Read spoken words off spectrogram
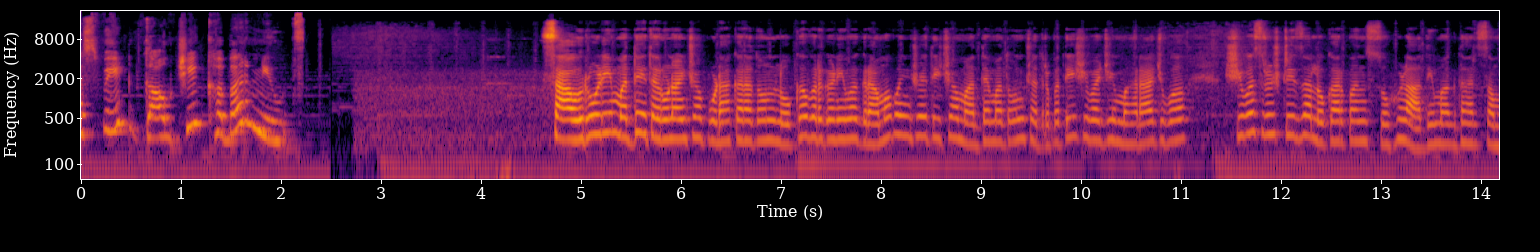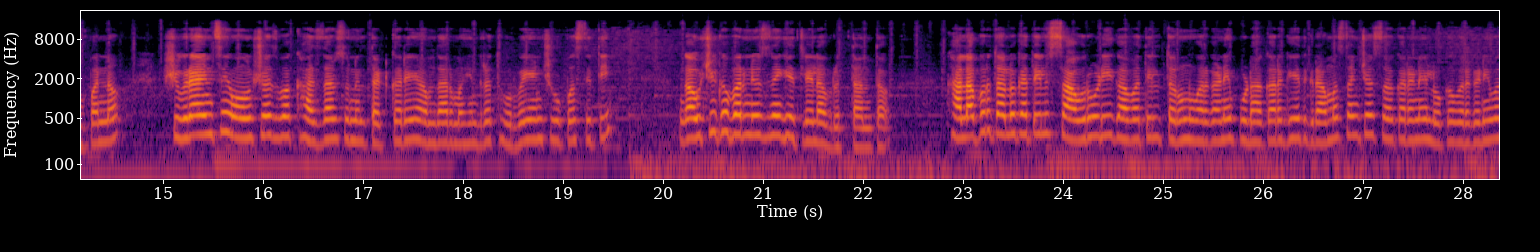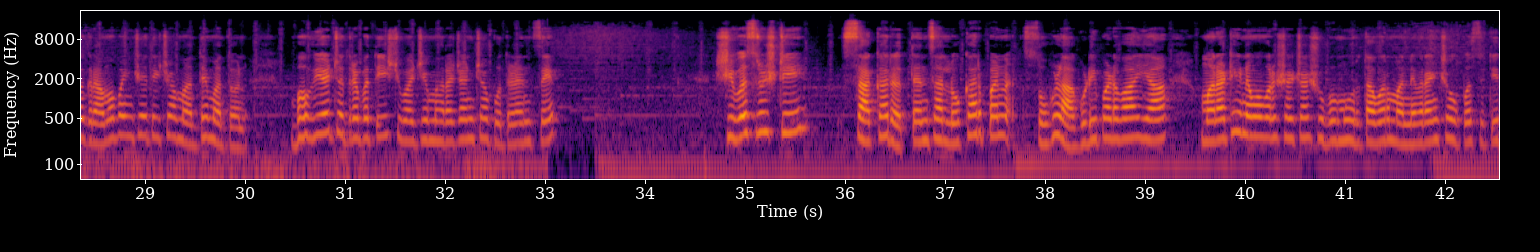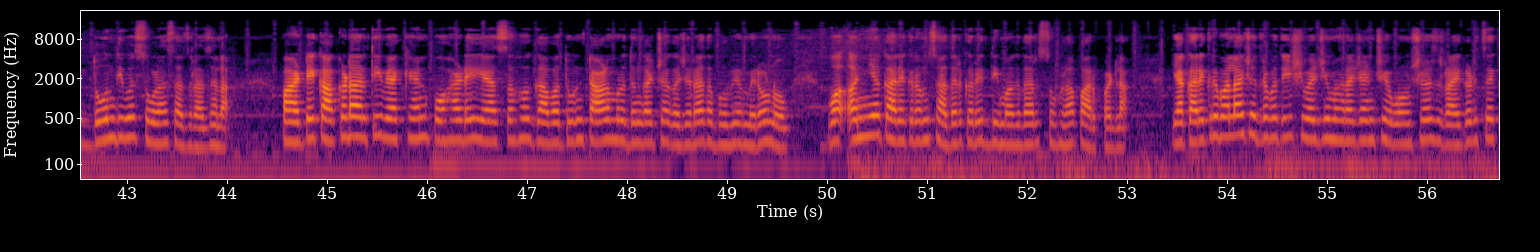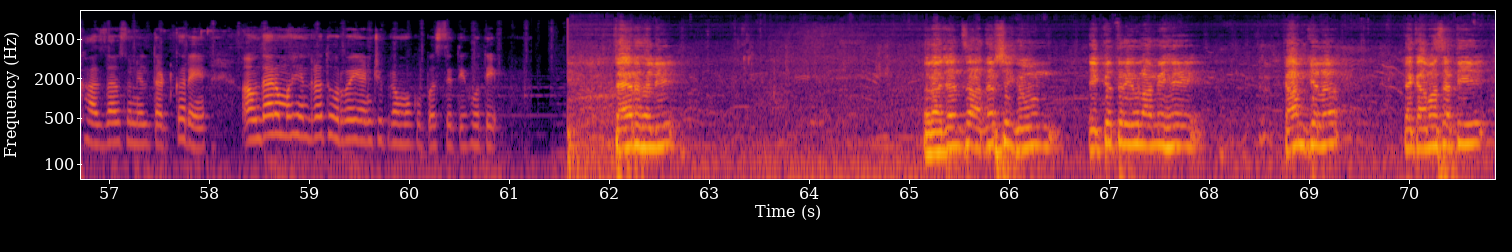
व्यासपीठ गावची खबर न्यूज. सावरोळीमध्ये तरुणांच्या पुढाकारातून लोकवर्गणी व ग्रामपंचायतीच्या माध्यमातून छत्रपती शिवाजी महाराज व शिवसृष्टीचा लोकार्पण सोहळा दिमागधार संपन्न. शिवरायांचे वंशज व खासदार सुनील तटकरे आमदार महेंद्र थोरवे यांची उपस्थिती. गावची खबर न्यूजने घेतलेला वृत्तांत. खालापूर तालुक्यातील सावरोळी गावातील तरुण वर्गाने पुढाकार घेत ग्रामस्थांच्या सहकार्याने लोकवर्गणी व ग्रामपंचायतीच्या माध्यमातून भव्य छत्रपती शिवाजी महाराजांच्या पुतळ्यांचे शिवसृष्टी साकारत त्यांचा लोकार्पण सोहळा गुढीपाडवा या मराठी नववर्षाच्या शुभमुहूर्तावर मान्यवरांच्या उपस्थितीत दोन दिवस सोहळा साजरा झाला. पहाटे काकड आरती व्याख्यान पोहाडे यासह गावातून टाळ मृदंगाच्या गजरात भव्य मिरवणूक व अन्य कार्यक्रम सादर करीत दिमागदार सोहळा पार पडला. या कार्यक्रमाला छत्रपती शिवाजी महाराजांचे वंशज रायगडचे खासदार सुनील तटकरे आमदार महेंद्र थोरवे यांची प्रमुख उपस्थिती होती. तयार झाली. राजांचा आदर्श घेऊन एकत्र येऊन आम्ही हे काम केलं. त्या कामासाठी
